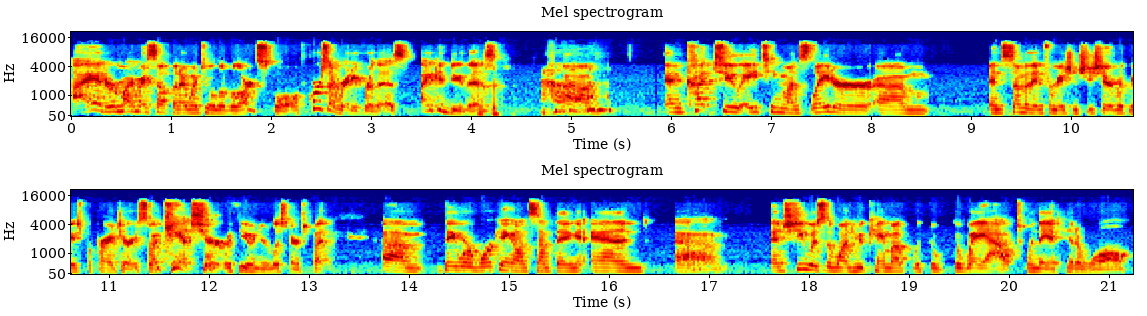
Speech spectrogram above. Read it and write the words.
I had to remind myself that I went to a liberal arts school. Of course I'm ready for this. I can do this. um, and cut to 18 months later, um, and some of the information she shared with me is proprietary, so I can't share it with you and your listeners. But um, they were working on something, and um, and she was the one who came up with the, the way out when they had hit a wall.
